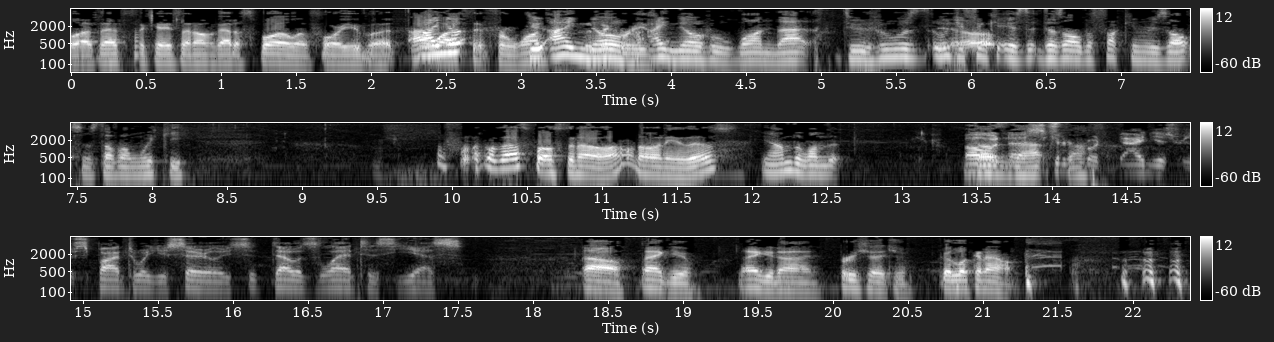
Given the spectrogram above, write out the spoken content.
well, if that's the case, I don't got to spoil it for you, but I, I know- watched it for one dude, I know, reason. I know who won that, dude. Who was? Who do you think is that does all the fucking results and stuff on Wiki? What the fuck was I supposed to know? I don't know any of this. Yeah, I'm the one that. Oh, does and uh, that Scarecrow stuff. I just respond to what you said earlier. That was Atlantis, yes. Oh, thank you. Thank you, Nine. Appreciate you. Good looking out.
